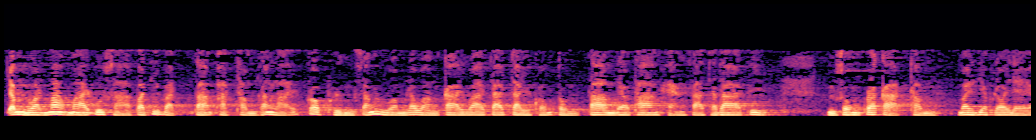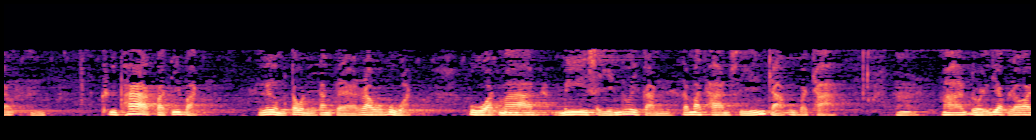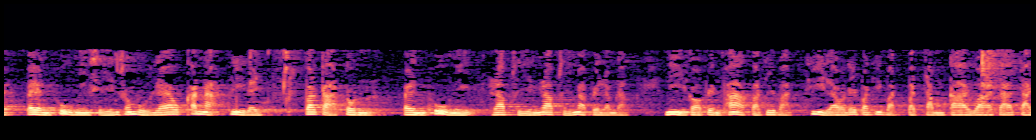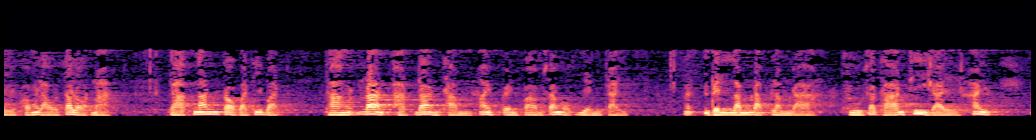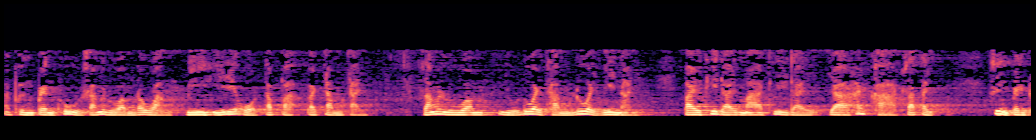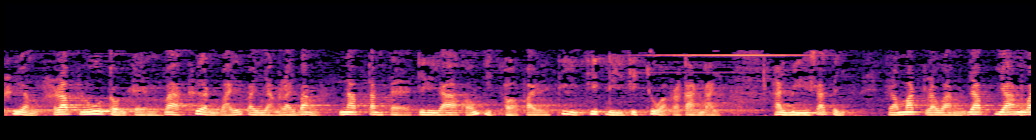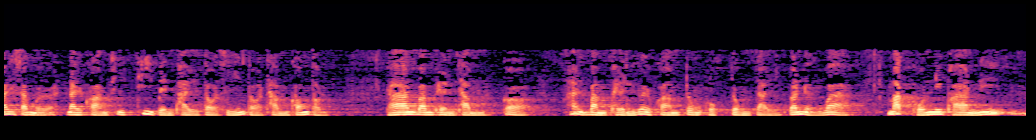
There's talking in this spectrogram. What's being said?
จำนวนมากมายอุตสาปฏิบัติตามอัตธรรมทั้งหลายก็พึงสังรวมระหว่างกายวาจาใจของตนตามแนวทางแห่งศาสดาที่ทรงประกาศธรรมไม่เรียบร้อยแล้ว คือภาคปฏิบัติ เริ่มต้นตั้งแต่เราบวชบวชมามีศีลด้วยกัน สมทานศีลจากอุปชา มาโดยเรียบร้อย เป็นผู้มีศีลสมบูรณ์แล้วขณะที่ได้ประกาศตนเป็นผู้มีรับศีลรับศีลมาเป็นลำดับ นี่ก็เป็นภาคปฏิบัติที่เราได้ปฏิบัติประจำกายวาจาใจของเราตลอดมา จากนั้นก็ปฏิบัติทางด้านอัดด้านธรรมให้เป็นความสงบเย็นใจ เป็นลำดับลำดา อยู่สถานที่ใดให้พึงเป็นผู้สังรวมระหว่าง มีหิริโอตตะปะประจำใจ สังรวมอยู่ด้วยธรรมด้วยวินัย ไปที่ใดมาที่ใด อย่าให้ขาดสติ ซึ่งเป็นเครื่องรับรู้ตนเองว่าเคลื่อนไหวไปอย่างไรบ้าง นับตั้งแต่กิริยาของจิตออกไปที่คิดดีคิดชั่วประการใด ให้มีสติระมัดระวังยับยั้งไว้เสมอในความคิดที่เป็นภัยต่อศีลต่อธรรมของตน การบำเพ็ญธรรมก็ให้บำเพ็ญด้วยความจงอกจงใจ ประหนึ่งว่ามรรคผลนิพพานนี้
